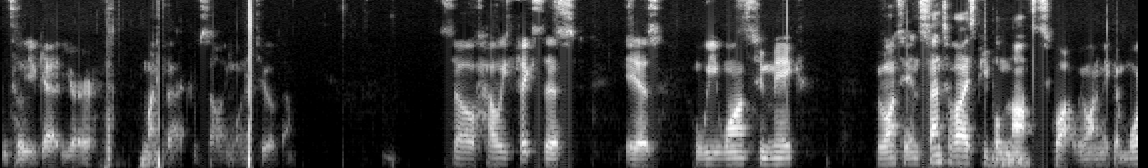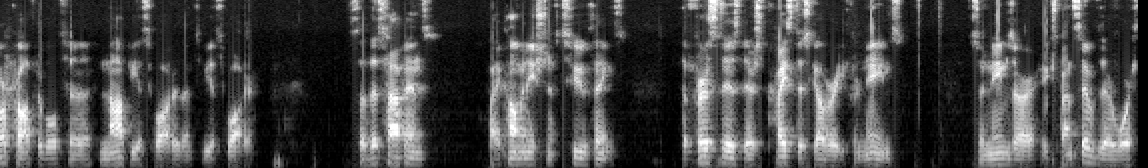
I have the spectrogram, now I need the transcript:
until you get your money back from selling one or two of them. So how we fix this is we want to make we want to incentivize people not to squat. We want to make it more profitable to not be a squatter than to be a squatter. So this happens by a combination of two things. The first is there's price discovery for names. So names are expensive, they're worth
